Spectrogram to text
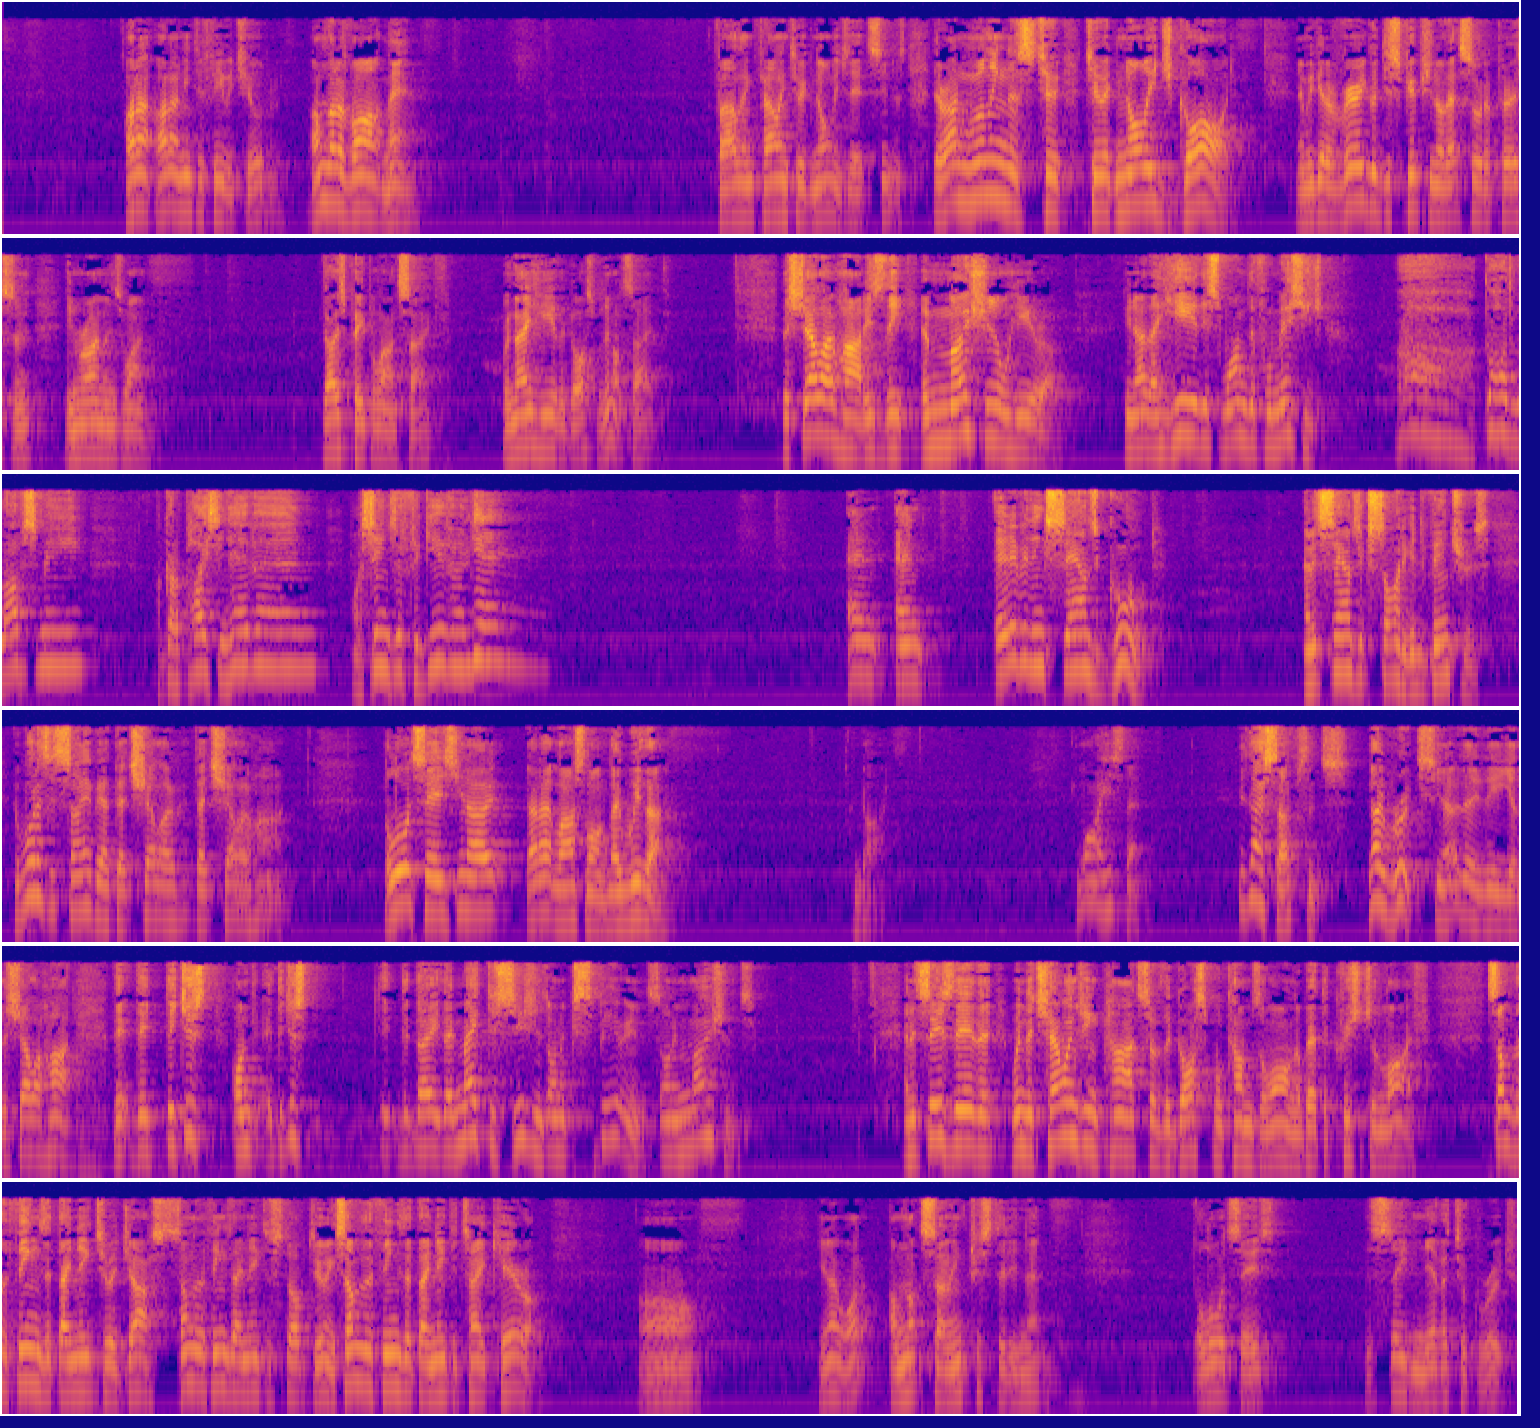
I don't, I don't interfere with children. I'm not a violent man. Failing, failing to acknowledge their sinners. Their unwillingness to, to acknowledge God. And we get a very good description of that sort of person in Romans 1. Those people aren't saved. When they hear the gospel, they're not saved. The shallow heart is the emotional hero. You know, they hear this wonderful message. Oh, God loves me. I've got a place in heaven. My sins are forgiven. Yeah. And, and everything sounds good. And it sounds exciting, adventurous. But what does it say about that shallow, that shallow heart? The Lord says, you know, they don't last long. They wither and die. Why is that? There's no substance, no roots. You know, the the, uh, the shallow heart. They they they just on they just they they make decisions on experience, on emotions. And it says there that when the challenging parts of the gospel comes along about the Christian life, some of the things that they need to adjust, some of the things they need to stop doing, some of the things that they need to take care of. Oh, you know what? I'm not so interested in that. The Lord says the seed never took root.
